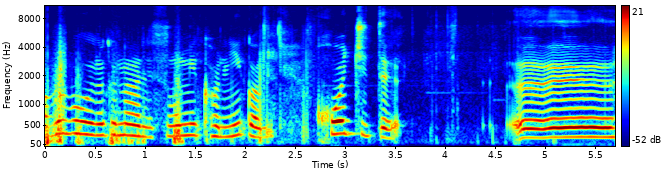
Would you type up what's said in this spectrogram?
ви були на каналі Соломіка Ніка. Хочете, е-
